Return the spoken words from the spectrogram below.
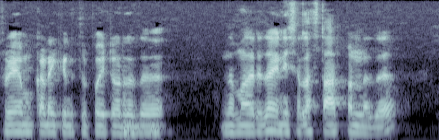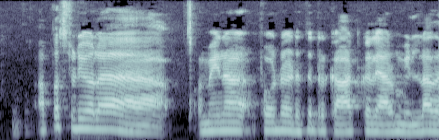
ஃப்ரேம் கடைக்கு எடுத்துகிட்டு போயிட்டு வர்றது இந்த மாதிரி தான் இனிஷியலாக ஸ்டார்ட் பண்ணது. அப்போ ஸ்டுடியோவில் மெயினாக ஃபோட்டோ எடுத்துகிட்டு இருக்க ஆட்கள் யாரும் இல்லாத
